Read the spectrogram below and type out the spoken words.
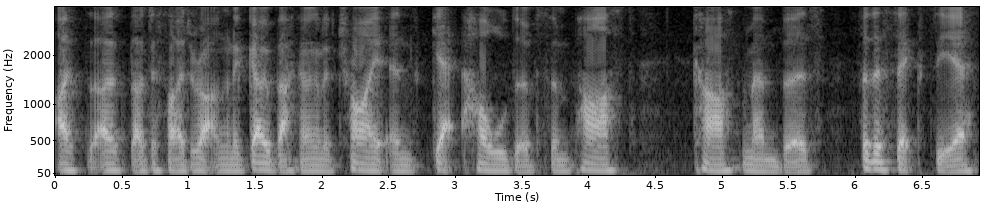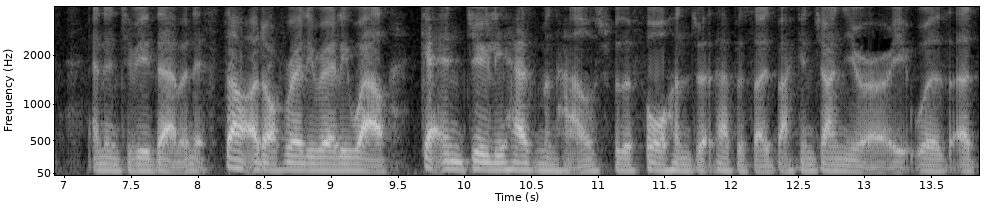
I I, I decided right, I'm going to go back. I'm going to try and get hold of some past cast members for the 60th and interview them. And it started off really, really well. Getting Julie Hesmondhalgh for the 400th episode back in January was a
